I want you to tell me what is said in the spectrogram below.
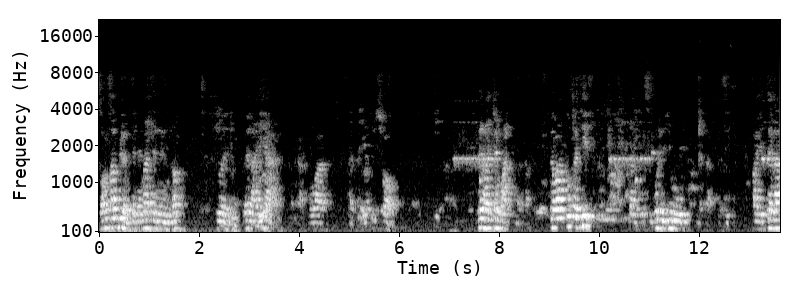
สองสามเดือนจะได้มาเป็นหนึ่งเนาะด้วยหลายอย่างนะครับเพราะว่าอาจจะรับผิดชอบ เวลาจังหวัดนะครับแต่ว่าทุกอาทิตย์การกสิบริยูนะครับกสิไปแต่ละ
